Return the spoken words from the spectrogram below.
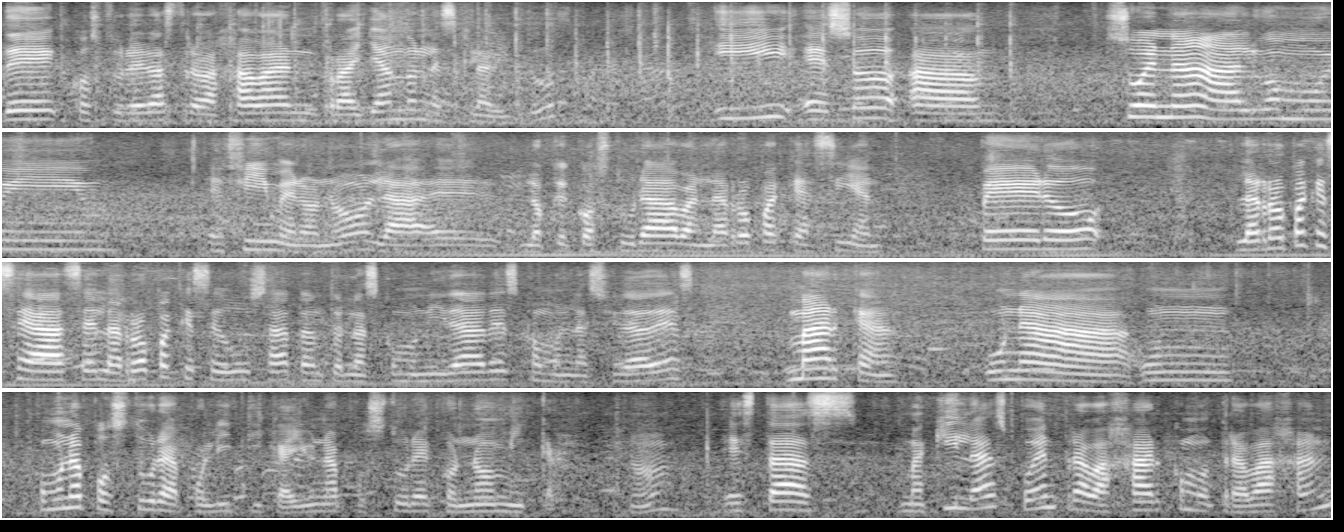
de costureras trabajaban rayando en la esclavitud. Y eso suena a algo muy efímero, ¿no? lo que costuraban, la ropa que hacían. Pero la ropa que se hace, la ropa que se usa tanto en las comunidades como en las ciudades, marca una, como una postura política y una postura económica. Estas maquilas pueden trabajar como trabajan,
